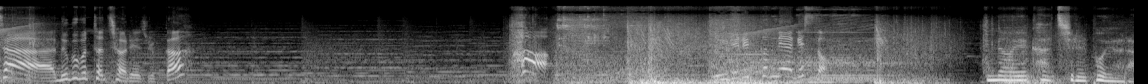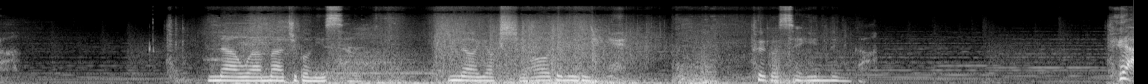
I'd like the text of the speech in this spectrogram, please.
자, 누구부터 처리해줄까? 하! 의뢰를 끝내야겠어. 너의 가치를 보여라. 나와 마주본 이상 너 역시 어둠이 있니? 그곳에 있는가? 야!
